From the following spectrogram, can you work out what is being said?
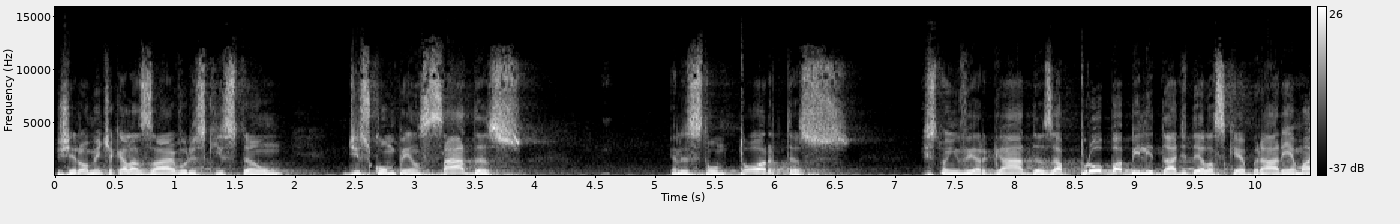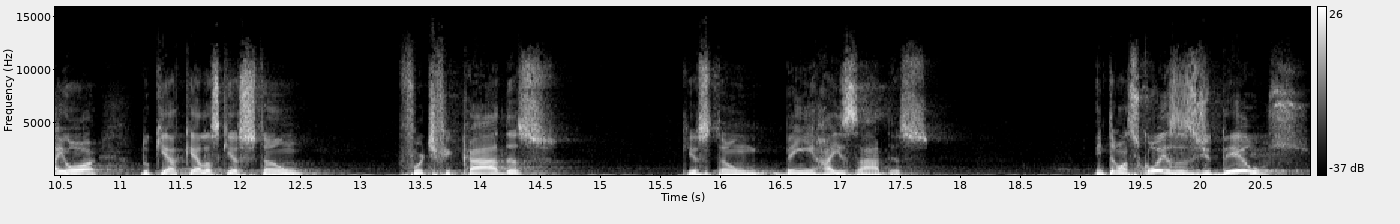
geralmente aquelas árvores que estão descompensadas, elas estão tortas, estão envergadas, a probabilidade delas quebrarem é maior do que aquelas que estão fortificadas, que estão bem enraizadas. Então as coisas de Deus,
